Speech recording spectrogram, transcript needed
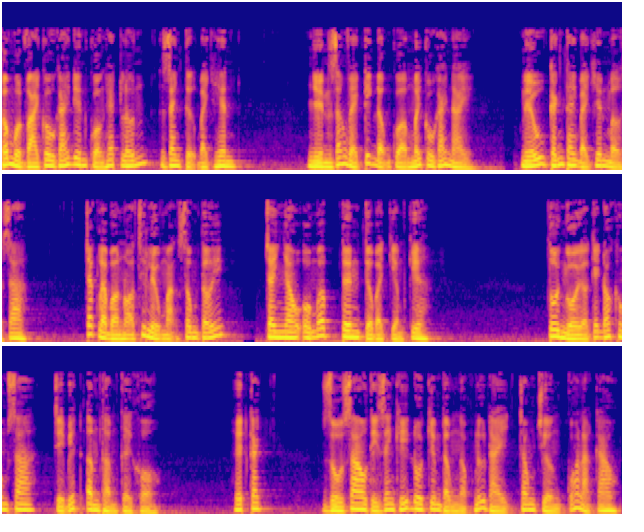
có một vài cô gái điên cuồng hét lớn danh tự Bạch Hiên. Nhìn dáng vẻ kích động của mấy cô gái này, nếu cánh tay Bạch Hiên mở ra, chắc là bọn họ sẽ liều mạng xông tới, tranh nhau ôm ấp tên tiểu Bạch Kiểm kia. Tôi ngồi ở cách đó không xa, chỉ biết âm thầm cười khổ. Hết cách, dù sao thì danh khí đôi kim đồng ngọc nữ này trong trường quá là cao.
